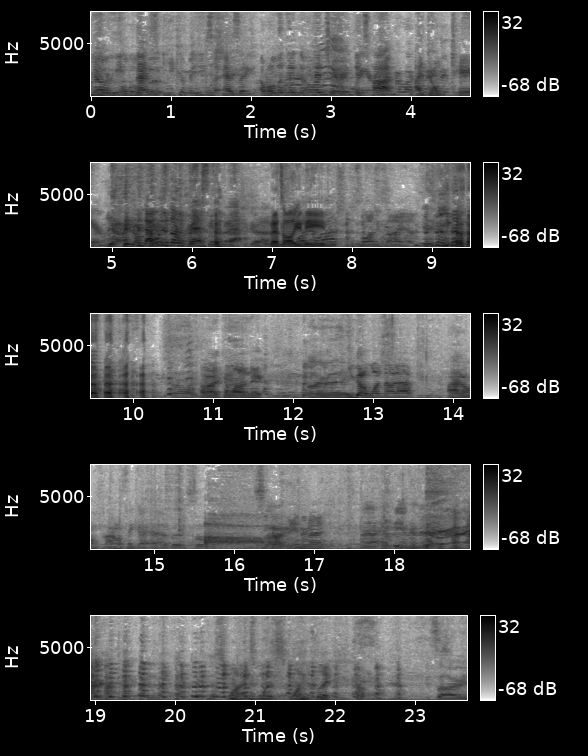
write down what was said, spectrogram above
I mean, No, a he, little that's bit. he come. He's as like, I want to look good in the picture. It's hot. I don't care. that was the rest of that. That's all you need. As long as I am. All right, come on, Nick. All right. You got one not app? I don't. I don't think I have it. So oh, You got the internet? I have the internet. It's one. It's, it's one click. Sorry.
